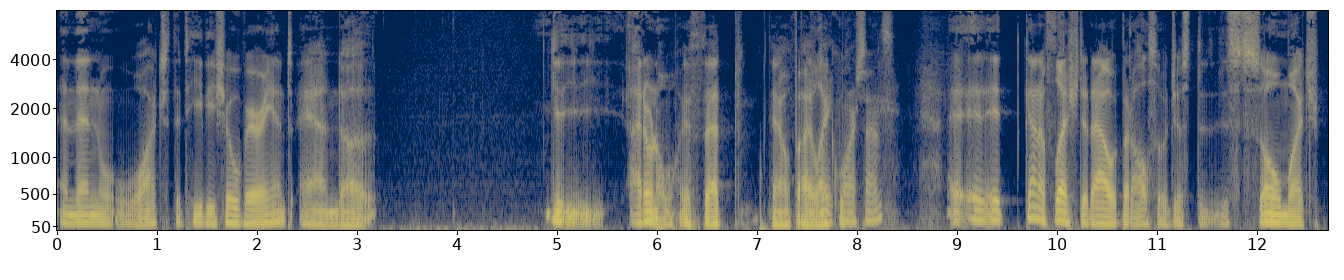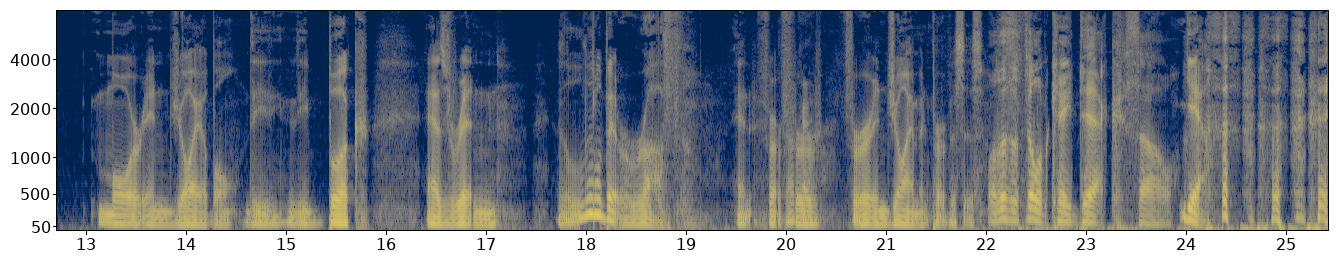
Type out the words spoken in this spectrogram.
and then watch the TV show variant. And uh, y- y- I don't know if that you know if I like more sense. it, it kind of fleshed it out, but also just so much more enjoyable. The the book, as written, a little bit rough, and for for Okay. for enjoyment purposes. well, this is Philip K. Dick, so Yeah,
